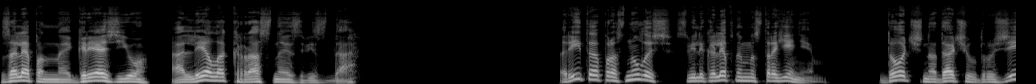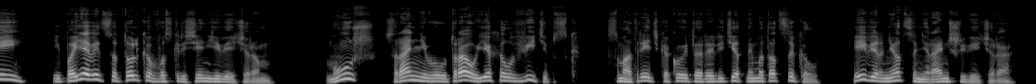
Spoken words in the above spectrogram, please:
заляпанная грязью, олела красная звезда. Рита проснулась с великолепным настроением. Дочь на даче у друзей и появится только в воскресенье вечером. Муж с раннего утра уехал в Витебск смотреть какой-то раритетный мотоцикл и вернется не раньше вечера.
